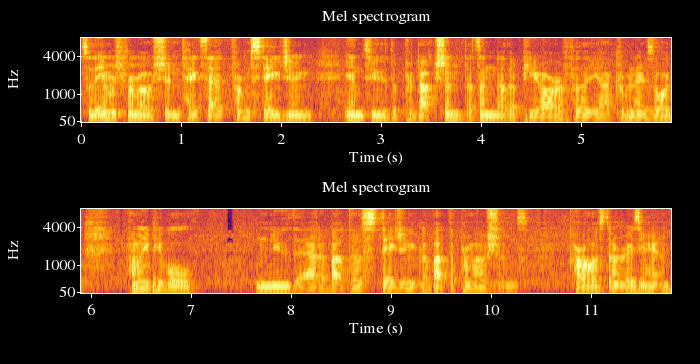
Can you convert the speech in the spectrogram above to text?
So the image promotion takes that from staging into the production. That's another PR for the uh, Kubernetes org. How many people knew that about those staging, about the promotions? Carlos, don't raise your hand.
